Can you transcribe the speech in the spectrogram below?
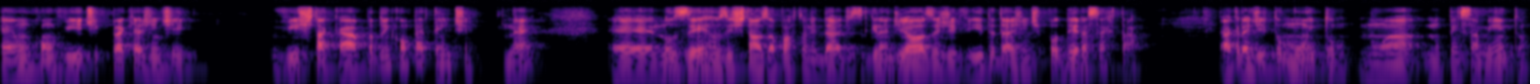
é um convite para que a gente vista a capa do incompetente, né? É, nos erros estão as oportunidades grandiosas de vida da gente poder acertar. Eu acredito muito numa, num pensamento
